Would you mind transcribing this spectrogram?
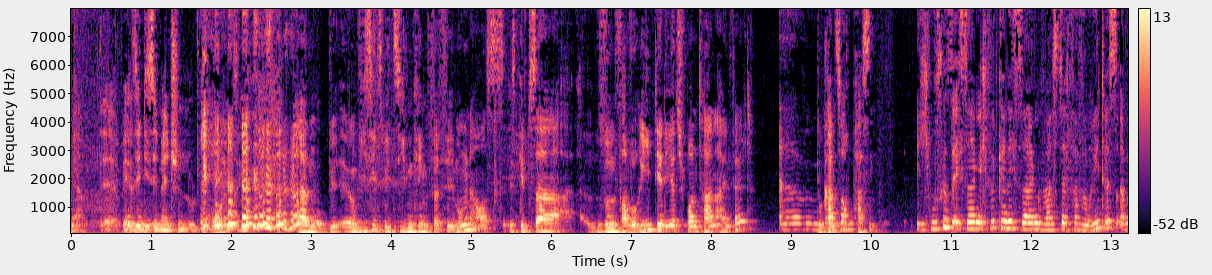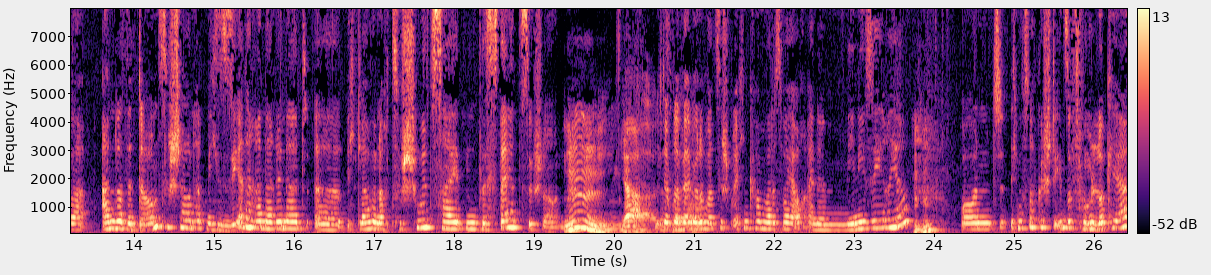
Ja, äh, wer sind diese Menschen und wo wohnen sie? ähm, wie sieht es mit Stephen King-Verfilmungen aus? Gibt es da so einen Favorit, der dir jetzt spontan einfällt? Ähm, du kannst auch passen. Ich muss ganz ehrlich sagen, ich würde gar nicht sagen, was der Favorit ist, aber Under the Dome zu schauen hat mich sehr daran erinnert, äh, ich glaube noch zu Schulzeiten The Stand zu schauen. Mm, ja. Ich glaube, da werden wir nochmal zu sprechen kommen, weil das war ja auch eine Miniserie. Mhm. Und ich muss auch gestehen, so vom Look her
